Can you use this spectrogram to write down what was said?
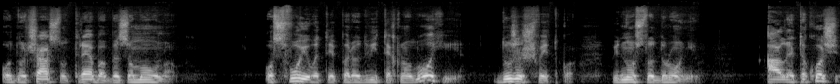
одночасно треба безумовно освоювати передові технології дуже швидко відносно дронів. Але також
